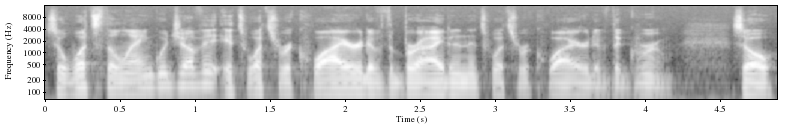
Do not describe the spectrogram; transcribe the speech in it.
So, what's the language of it? It's what's required of the bride and it's what's required of the groom. So,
